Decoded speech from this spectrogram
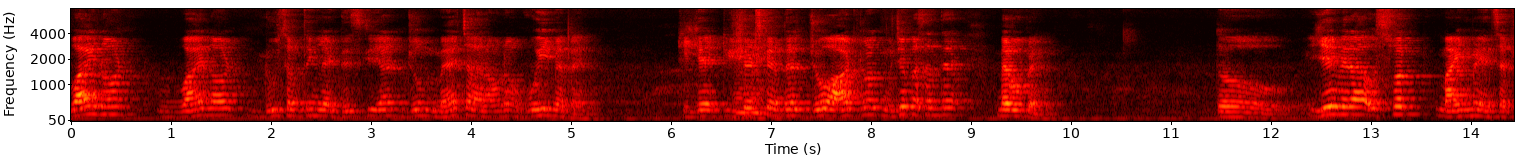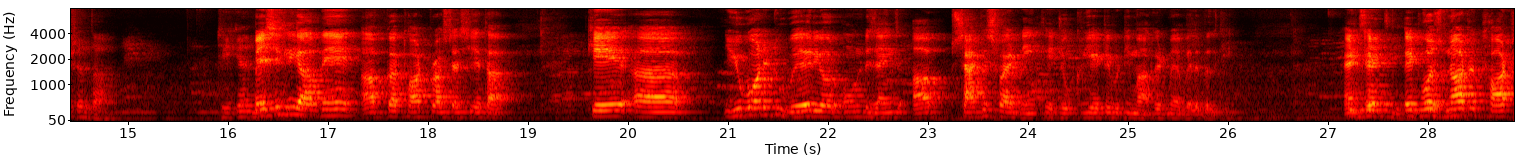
why not why not do something like this کہ یار جو میں چاہ رہا ہوں نا وہی میں پہنوں ٹھیک ہے ٹی شرٹس کے اندر جو آرٹ ورک مجھے پسند ہے میں وہ پہنوں تو یہ میرا اس وقت مائنڈ میں انسیپشن تھا ٹھیک ہے بیسکلی آپ نے آپ کا تھاٹ پروسیس یہ تھا کہ you want to wear your own designs آپ سیٹسفائڈ نہیں تھے جو کریٹیوٹی مارکیٹ میں اویلیبل تھی and it was not a thought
